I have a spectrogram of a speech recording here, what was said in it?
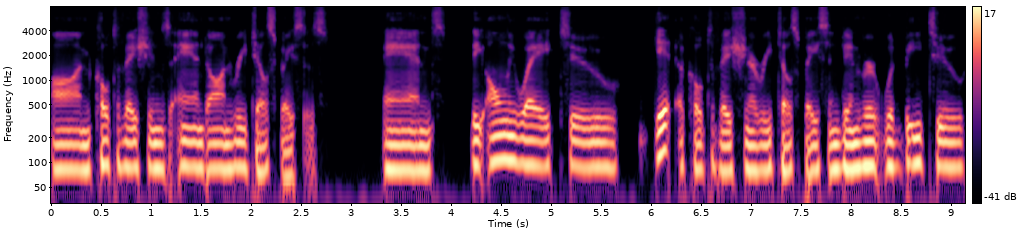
on cultivations and on retail spaces. And the only way to get a cultivation or retail space in Denver would be to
